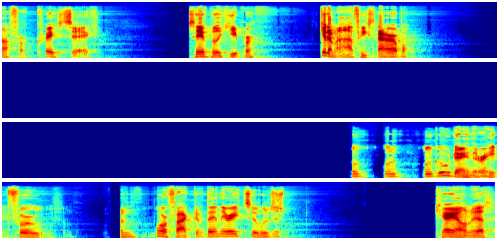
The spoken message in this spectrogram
ah, oh, for Christ's sake. Save by the keeper. Get him off, he's terrible. We'll, we'll, we'll go down the right for more effective down the right, so we'll just carry on with it.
